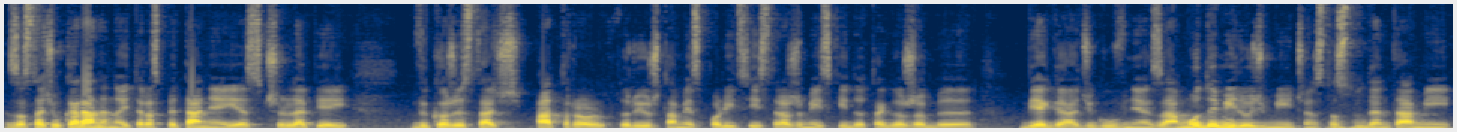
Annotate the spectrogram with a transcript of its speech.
zostać ukarany. No i teraz pytanie jest, czy lepiej wykorzystać patrol, który już tam jest policji i Straży Miejskiej do tego, żeby biegać głównie za młodymi ludźmi, często mhm. studentami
